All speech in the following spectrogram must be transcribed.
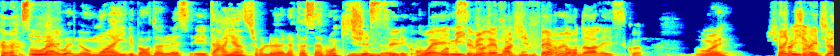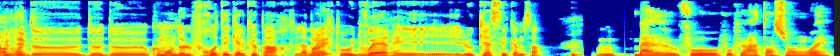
Bah ouais, mais au moins il est borderless et t'as rien sur le- la face avant qui gêne euh, l'écran. ouais, Ouais, c'est vraiment fragile pour faire borderless, quoi. Ouais. J'aurais peur, côté- moi, de, de, de, comment, de le frotter quelque part, l'appareil Ouais. photo ouvert et, et le casser comme ça. Mm. Bah euh, faut faut faire attention, ouais.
